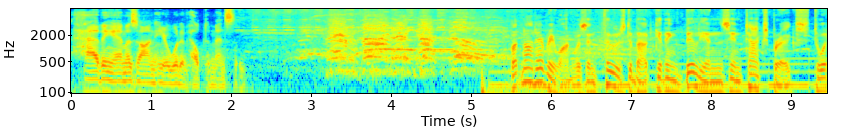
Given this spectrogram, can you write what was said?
Having Amazon here would have helped immensely. But not everyone was enthused about giving billions in tax breaks to a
